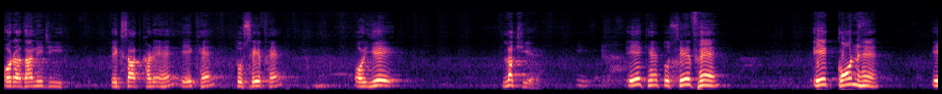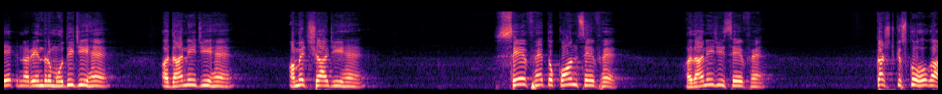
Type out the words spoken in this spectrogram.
और अदानी जी एक साथ खड़े हैं, एक हैं तो सेफ़ हैं। और ये लक्ष्य है। एक है तो सेफ़ हैं। एक कौन है? एक नरेंद्र मोदी जी हैं, अदानी जी हैं, अमित शाह जी हैं। सेफ़ हैं तो कौन सेफ़ है? अदानी जी सेफ हैं कष्ट किसको होगा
